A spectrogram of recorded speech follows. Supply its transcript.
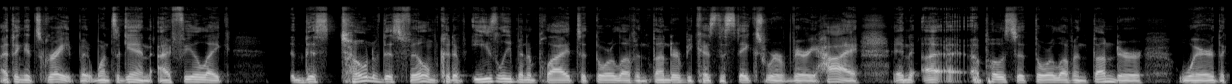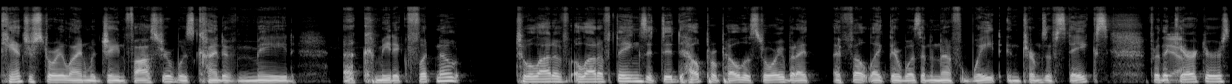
I think it's great. But once again, I feel like this tone of this film could have easily been applied to Thor: Love and Thunder because the stakes were very high, and uh, opposed to Thor: Love and Thunder, where the cancer storyline with Jane Foster was kind of made a comedic footnote to a lot of a lot of things. It did help propel the story, but I I felt like there wasn't enough weight in terms of stakes for the Yeah. characters.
